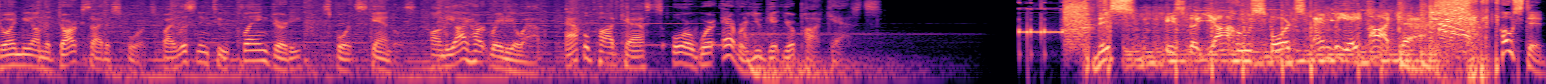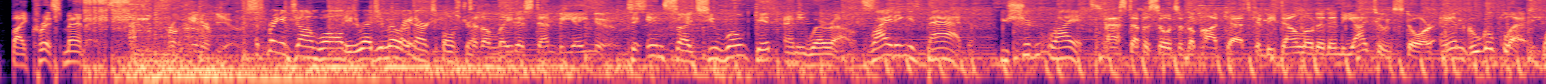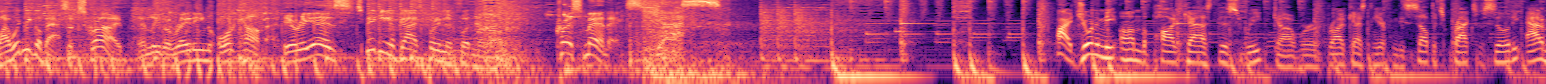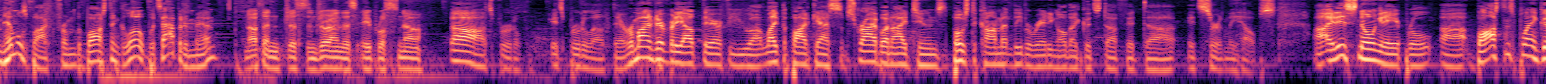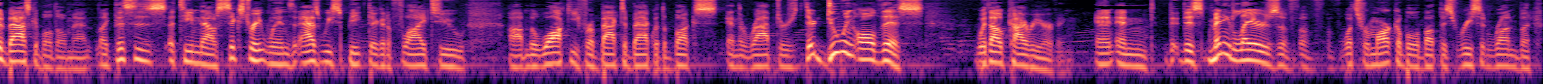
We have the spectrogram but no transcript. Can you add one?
Join me on the dark side of sports by listening to Playing Dirty Sports Scandals on the iHeartRadio app, Apple Podcasts, or wherever you get your podcasts. This is the Yahoo Sports NBA Podcast, hosted by Chris Mannix. From interviews Let's bring in John Wall. He's Reggie Miller. Bring in Erik Spoelstra. to the latest NBA news to insights you won't get anywhere else. Writing is bad. You shouldn't riot. Past episodes of the podcast can be downloaded in the iTunes Store and Google Play. Why wouldn't you go back? Subscribe and leave a rating or comment. Here he is, Speaking of guys putting their foot in the road, Chris Mannix. Yes. All right, joining me on the podcast this week, uh, we're broadcasting here from the Celtics practice facility. Adam Himmelsbach from the Boston Globe. What's happening, man? Nothing, just enjoying this April snow. Oh, it's brutal. It's brutal out there. Remind everybody out there if you uh, like the podcast, subscribe on iTunes, post a comment, leave a rating, all that good stuff. It uh, it certainly helps. Uh, it is snowing in April. Uh, Boston's playing good basketball though, man. Like this is a team now six straight wins, and as we speak, they're going to fly to uh, Milwaukee for a back to back with the Bucks and the Raptors. They're doing all this without Kyrie Irving. And and th- there's many layers of, of, of what's remarkable about this recent run. But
